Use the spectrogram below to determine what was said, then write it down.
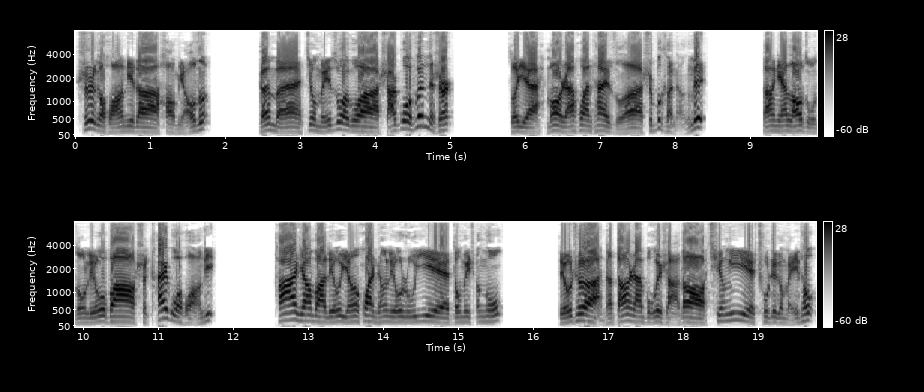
是个皇帝的好苗子，根本就没做过啥过分的事儿，所以贸然换太子是不可能的。当年老祖宗刘邦是开国皇帝，他想把刘盈换成刘如意都没成功。刘彻那当然不会傻到轻易出这个眉头，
